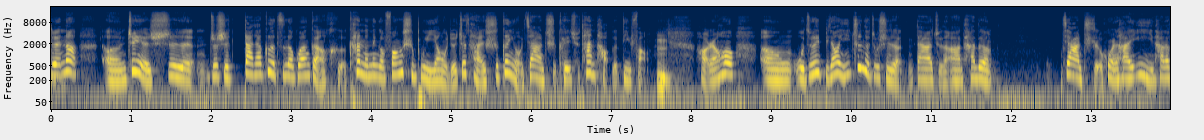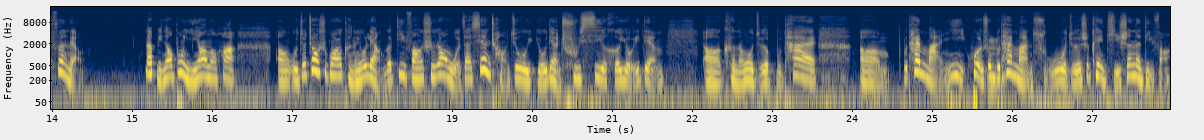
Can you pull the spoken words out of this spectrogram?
对，那嗯，这也是就是大家各自的观感和看的那个方式不一样，我觉得这才是更有价值可以去探讨的地方。嗯，好，然后嗯，我觉得比较一致的就是大家觉得啊，它的。价值或者它的意义、它的分量，那比较不一样的话，嗯，我觉得《赵氏孤儿》可能有两个地方是让我在现场就有点出戏和有一点，呃，可能我觉得不太，呃，不太满意或者说不太满足，我觉得是可以提升的地方。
